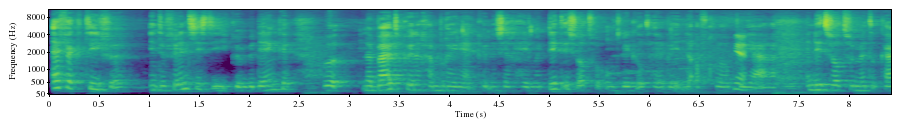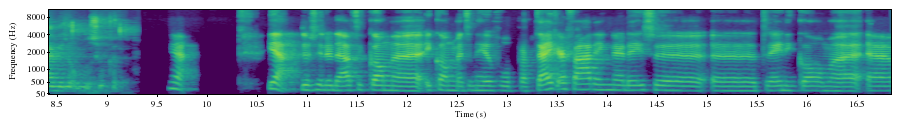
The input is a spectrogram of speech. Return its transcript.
effectieve interventies die je kunt bedenken, we naar buiten kunnen gaan brengen en kunnen zeggen, hé, hey, maar dit is wat we ontwikkeld hebben in de afgelopen jaren. En dit is wat we met elkaar willen onderzoeken. Ja. Ja, dus inderdaad, ik kan, uh, ik kan met een heel veel praktijkervaring naar deze uh, training komen. Uh,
